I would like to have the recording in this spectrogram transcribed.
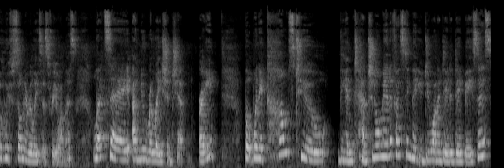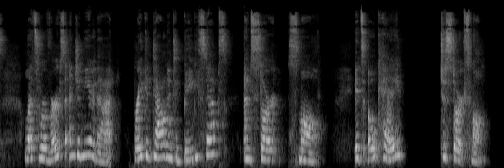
oh, we have so many releases for you on this. Let's say a new relationship, right? But when it comes to the intentional manifesting that you do on a day to day basis, let's reverse engineer that, break it down into baby steps, and start small. It's okay to start small.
